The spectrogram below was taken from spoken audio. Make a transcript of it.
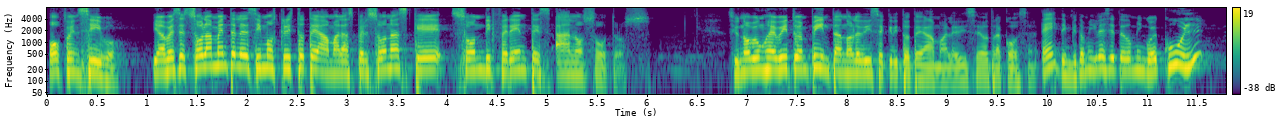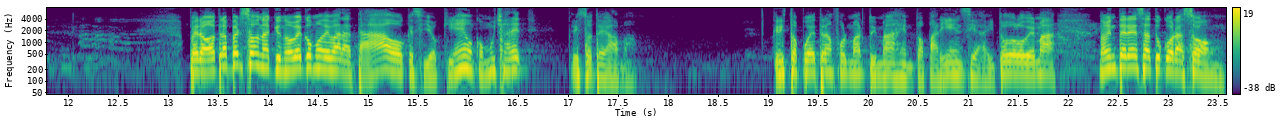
ofensivo. Y a veces solamente le decimos Cristo te ama a las personas que son diferentes a nosotros. Si uno ve un jevito en pinta, no le dice Cristo te ama, le dice otra cosa. Hey, te invito a mi iglesia este domingo, es cool. Pero a otra persona que uno ve como de o que si yo quién, o con mucha red, Cristo te ama. Cristo puede transformar tu imagen, tu apariencia y todo lo demás. No interesa tu corazón.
